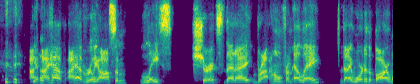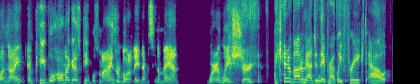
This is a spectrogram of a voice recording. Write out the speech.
yep. I, I have i have really awesome lace shirts that i brought home from la that I wore to the bar one night, and people, oh my goodness, people's minds were blown. They'd never seen a man wear a lace shirt. I can't about imagine they probably freaked out.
